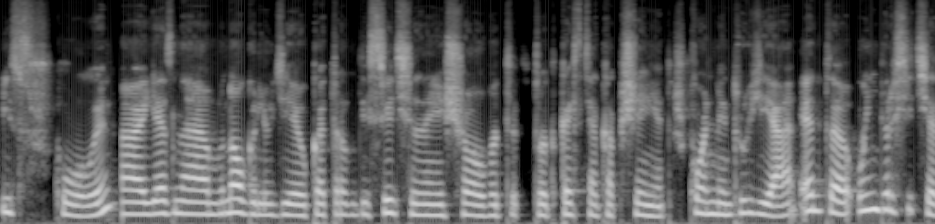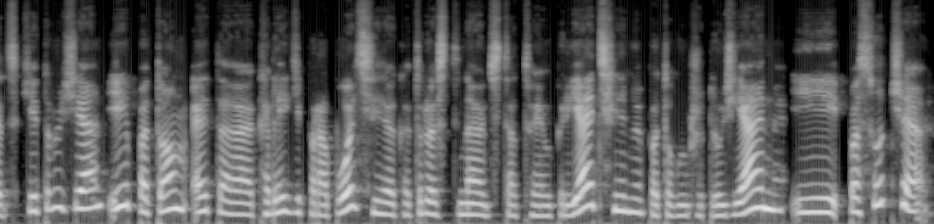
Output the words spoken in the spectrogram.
из школы. А, я знаю много людей, у которых действительно еще вот этот вот костяк общения — это школьные друзья, это университетские друзья, и потом это коллеги по работе, которые становятся так твоими приятелями, потом уже друзьями. И, по сути,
